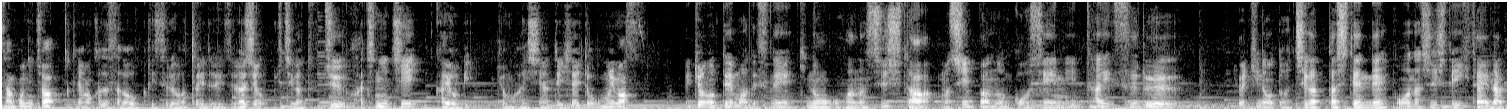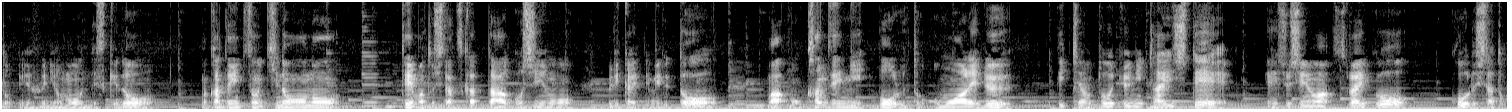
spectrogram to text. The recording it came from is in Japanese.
さんこんにちは。片山和沙がお送りする渡りドリズラジオ。7月18日火曜日。今日も配信やっていきたいと思います。今日のテーマはですね昨日お話しした、まあ、審判の誤審に対する昨日とは違った視点でお話ししていきたいなというふうに思うんですけど、まあ、簡単にその昨日のテーマとして扱った誤審を振り返ってみるとまあもう完全にボールと思われるピッチャーの投球に対して、え、主審はストライクをコールしたと。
